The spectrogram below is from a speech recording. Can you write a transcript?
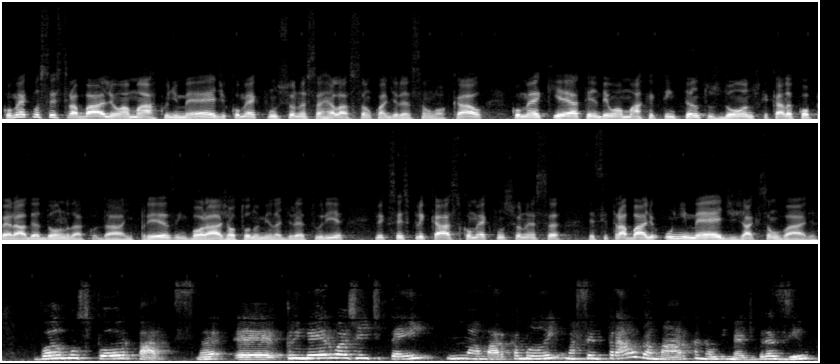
Como é que vocês trabalham a marca Unimed? Como é que funciona essa relação com a direção local? Como é que é atender uma marca que tem tantos donos, porque cada cooperado é dono da, da empresa, embora haja autonomia na diretoria? Queria que você explicasse como é que funciona essa, esse trabalho Unimed, já que são várias. Vamos por partes. Né? É, primeiro, a gente tem uma marca mãe, uma central da marca na Unimed Brasil,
